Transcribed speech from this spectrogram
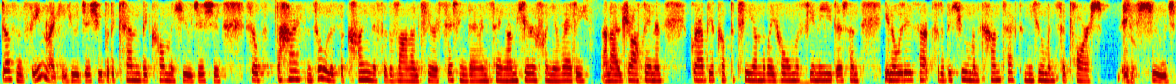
doesn't seem like a huge issue, but it can become a huge issue. So the heart and soul is the kindness of the volunteer sitting there and saying, I'm here when you're ready and I'll drop in and grab your cup of tea on the way home if you need it. And, you know, it is that sort of the human contact and the human support is so, huge.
